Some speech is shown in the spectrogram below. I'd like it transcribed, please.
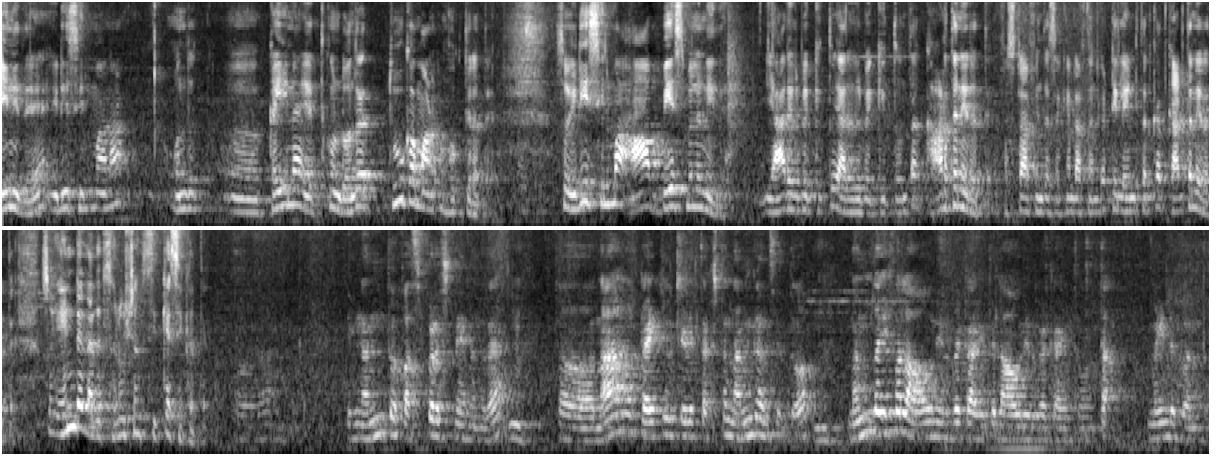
ಏನಿದೆ ಇಡೀ ಸಿನಿಮಾನ ಒಂದು ಕೈನ ಎತ್ಕೊಂಡು ಅಂದರೆ ತೂಕ ಮಾಡ್ಕೊಂಡು ಹೋಗ್ತಿರತ್ತೆ. ಸೊ ಇಡೀ ಸಿನಿಮಾ ಆ ಬೇಸ್ ಮೇಲೇ ಇದೆ. ಯಾರಿರಬೇಕಿತ್ತು ಯಾರಿರಬೇಕಿತ್ತು ಅಂತ ಕಾಡ್ತಾನೆ ಇರುತ್ತೆ. ಫಸ್ಟ್ ಹಾಫಿಂದ ಸೆಕೆಂಡ್ ಹಾಫ್ ತನಕ ಟಿಲ್ ಎಂಡ್ ತನಕ ಅದು ಕಾಡ್ತಾನೆ ಇರುತ್ತೆ. ಸೊ ಎಂಡಲ್ಲಿ ಅದಕ್ಕೆ ಸೊಲ್ಯೂಷನ್ ಸಿಕ್ಕೇ ಸಿಕ್ಕತ್ತೆ? ಈಗ ನಂದು ಫಸ್ಟ್ ಪ್ರಶ್ನೆ ಏನಂದ್ರೆ ನಾನು ಟೈಟಲ್ ಕೇಳಿದ ತಕ್ಷಣ ನನ್ಗನ್ಸಿದ್ದು. ನನ್ನ ಲೈಫಲ್ಲಿ ಅವ್ನು ಇರ್ಬೇಕಾಗಿತ್ತಿಲ್ಲ ಅವ್ರು ಇರಬೇಕಾಗಿತ್ತು ಅಂತ ಮೈಂಡ್ ಬಂತು.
